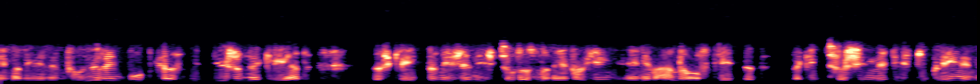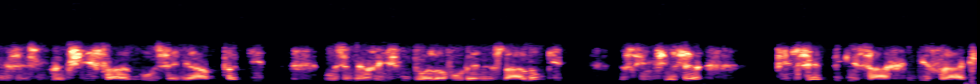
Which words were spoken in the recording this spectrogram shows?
einmal in einem früheren Podcast mit dir schon erklärt, das Klettern ist ja nicht so, dass man einfach in eine Wand draufklettert. Da gibt es verschiedene Disziplinen. Es ist wie beim Skifahren, wo es eine Abfahrt gibt, wo es einen Riesendorlauf oder einen Slalom gibt. Das sind sehr, sehr vielseitige Sachen gefragt,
